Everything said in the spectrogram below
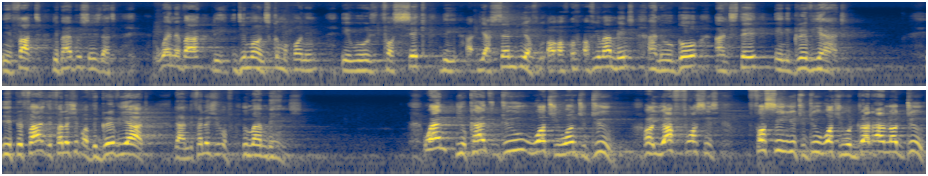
in fact, the Bible says that whenever the demons come upon him, he will forsake the, uh, the assembly of, of, of human beings and he will go and stay in the graveyard. He prefers the fellowship of the graveyard than the fellowship of human beings. When you can't do what you want to do, or you have forces forcing you to do what you would rather not do,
